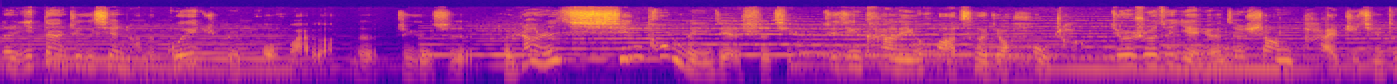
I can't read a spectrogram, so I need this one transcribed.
那一旦这个现场的规矩被破坏了，那这个是很让人心痛的一件事情。最近看了一个画册叫后场，就是说这演员在上台之前，他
